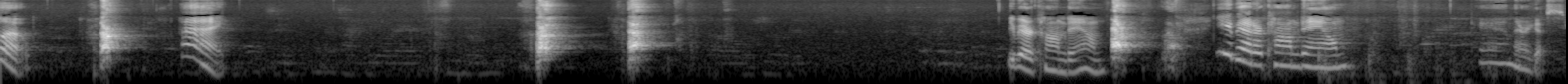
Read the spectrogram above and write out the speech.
Whoa. Hey. You better calm down. You better calm down. And there he goes.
